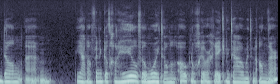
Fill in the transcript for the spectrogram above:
dan, um, ja, dan vind ik dat gewoon heel veel moeite om dan ook nog heel erg rekening te houden met een ander.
